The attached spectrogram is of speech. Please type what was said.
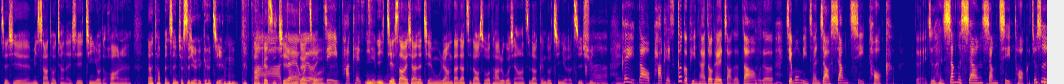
这些 Misato 讲的一些精油的话呢，那它本身就是有一个节目 podcast 啊节目在做。经营 podcast 你节目你介绍一下你的节目，让大家知道说，他如果想要知道更多精油的资讯，啊哎，可以到 podcast 各个平台都可以找得到。我的节目名称叫香气 Talk。对，就是很香的香，香气 talk，就是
